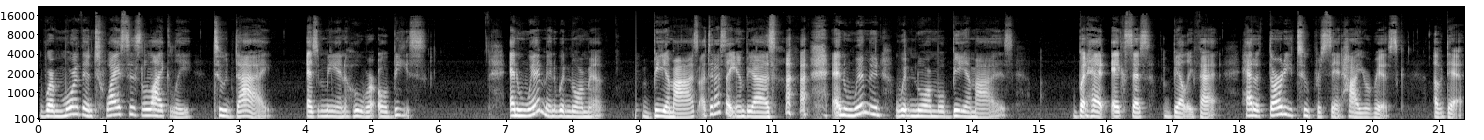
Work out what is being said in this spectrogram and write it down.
were more than twice as likely to die as men who were obese. And women with normal BMIs, uh, did I say MBIs? and women with normal BMIs but had excess belly fat had a 32% higher risk of death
